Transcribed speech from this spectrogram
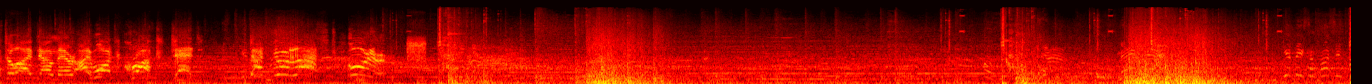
Croft alive down there. I want Croft dead. That's your last order! Give me some pussy!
